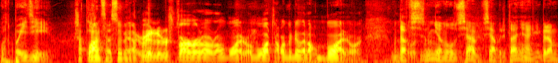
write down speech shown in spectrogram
Вот по идее. Шотландцы особенно. Работа. Да, вс- не, ну вся, вся Британия, они прям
